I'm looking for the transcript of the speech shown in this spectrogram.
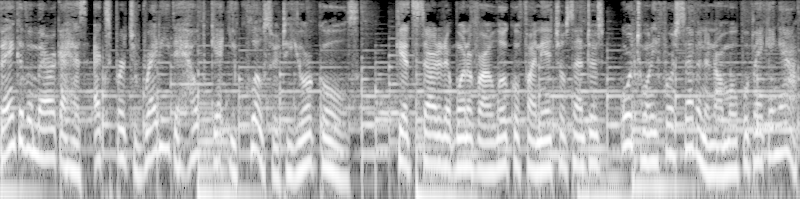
Bank of America has experts ready to help get you closer to your goals. Get started at one of our local financial centers or 24-7 in our mobile banking app.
